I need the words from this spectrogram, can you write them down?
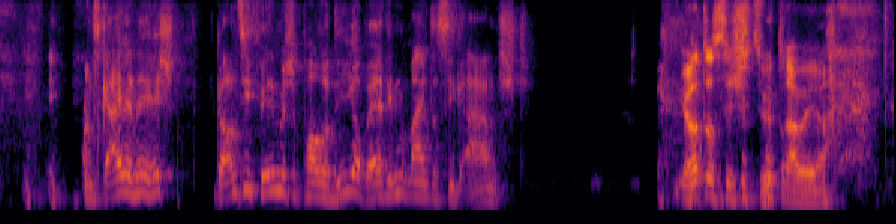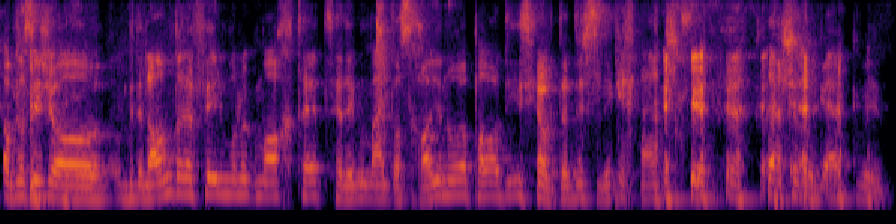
Und das Geile ist, der ganze Film ist eine Parodie, aber er hat immer gemeint, das sei ernst. Ja, das ist zutrauen, ja. Aber das ist ja mit einem anderen Film, den er gemacht hat, hat er immer gemeint, das kann ja nur ein Paradies sein, aber das ist es wirklich ernst. das ist schon der Gag gewesen.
